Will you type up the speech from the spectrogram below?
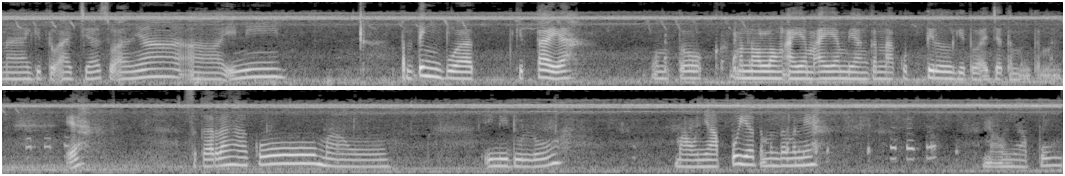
nah gitu aja. Soalnya uh, ini penting buat kita ya untuk menolong ayam-ayam yang kena kutil gitu aja teman-teman. Ya. Sekarang aku mau ini dulu. Mau nyapu ya teman-teman ya. Mau nyapu.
